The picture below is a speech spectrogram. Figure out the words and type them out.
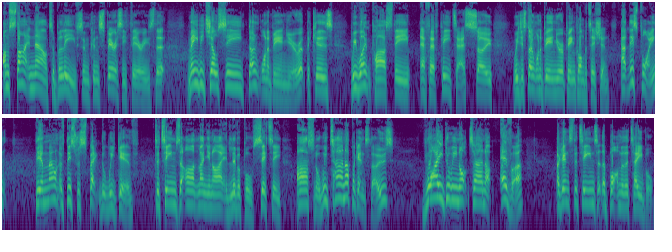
I'm starting now to believe some conspiracy theories that maybe Chelsea don't want to be in Europe because we won't pass the FFP test, so we just don't want to be in European competition. At this point, the amount of disrespect that we give to teams that aren't Man United, Liverpool, City, Arsenal, we turn up against those. Why do we not turn up ever against the teams at the bottom of the table?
